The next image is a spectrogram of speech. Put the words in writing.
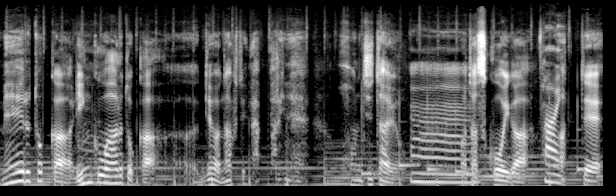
メールとかリンクを貼るとかではなくてやっぱりね本自体を渡す行為がはいあって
